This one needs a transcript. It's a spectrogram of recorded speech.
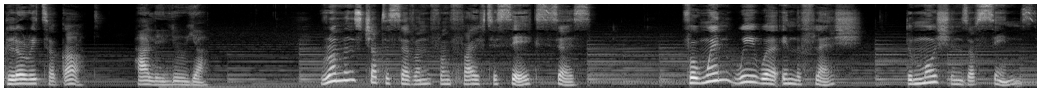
Glory to God. Hallelujah. Romans chapter 7 from 5 to 6 says, For when we were in the flesh, the motions of sins,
